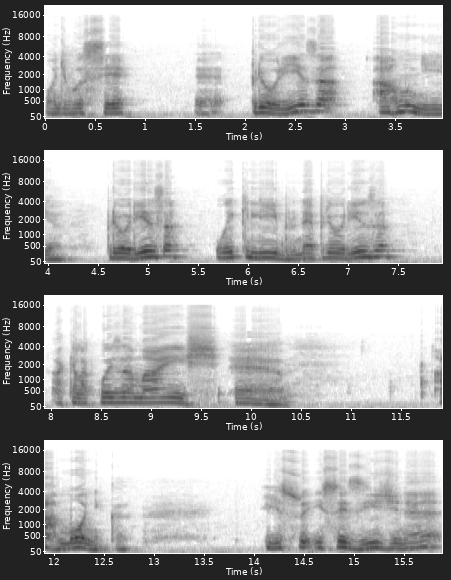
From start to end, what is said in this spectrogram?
Onde você é, prioriza a harmonia, prioriza o equilíbrio, né? Prioriza aquela coisa mais é, harmônica. Isso, isso exige né,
